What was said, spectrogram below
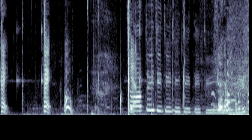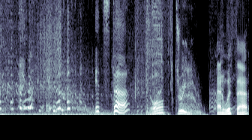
Hey, hey, oh, Yeah. Top three, three, three, three, three, three, three. it's the Top 3. And with that,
